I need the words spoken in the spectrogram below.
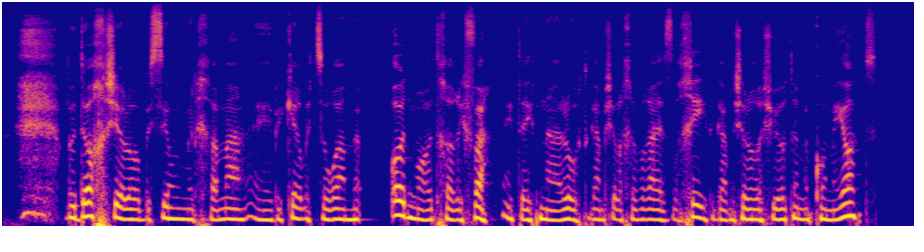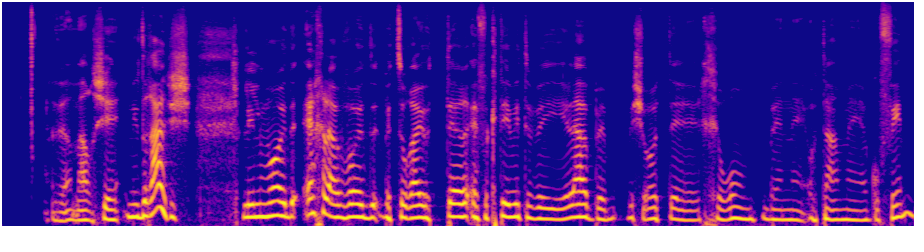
בדוח שלו בסיום המלחמה, אה, ביקר בצורה מאוד מאוד חריפה את ההתנהלות, גם של החברה האזרחית, גם של הרשויות המקומיות, ואמר שנדרש ללמוד איך לעבוד בצורה יותר אפקטיבית ויעילה בשעות אה, חירום בין אה, אותם אה, הגופים.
